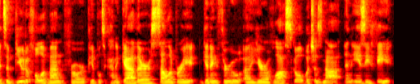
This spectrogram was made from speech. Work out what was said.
It's a beautiful event for people to kind of gather, celebrate getting through a year of law school, which is not an easy feat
